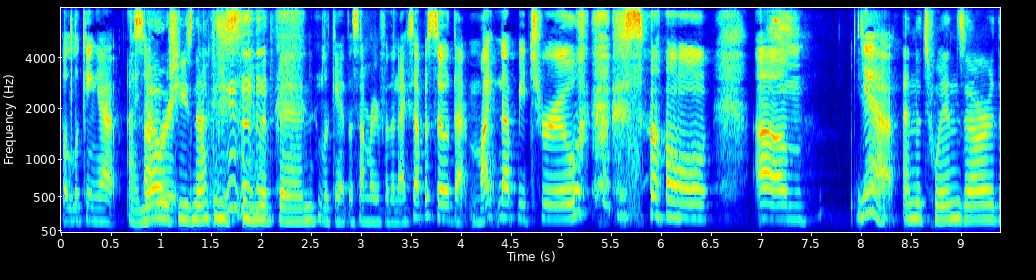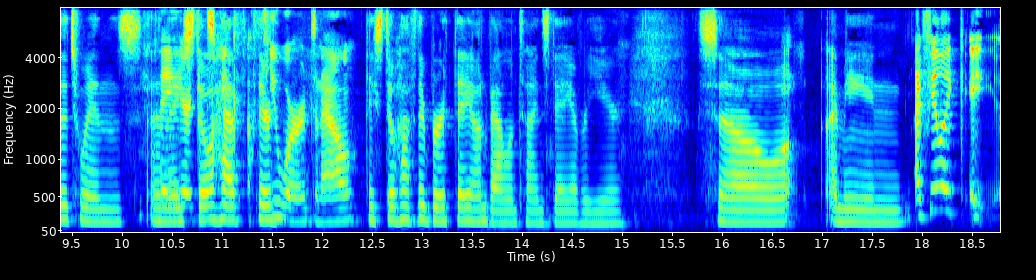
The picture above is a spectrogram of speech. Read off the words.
but looking at the I know summary- she's not gonna stay with Ben. looking at the summary for the next episode, that might not be true. so, um, yeah. and the twins are the twins, and they, They, are, still have a their few words now. they still have their birthday on Valentine's Day every year. So I mean I feel like it,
